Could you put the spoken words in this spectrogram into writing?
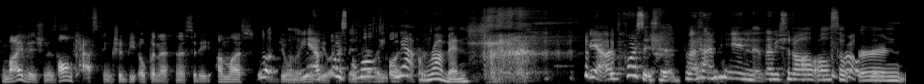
to my vision is all casting should be open ethnicity, unless Well, you're doing a yeah, movie of course. Children Well, of yeah, or- Raman. Yeah, of course it should. But I mean, that's we should all what the also earn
